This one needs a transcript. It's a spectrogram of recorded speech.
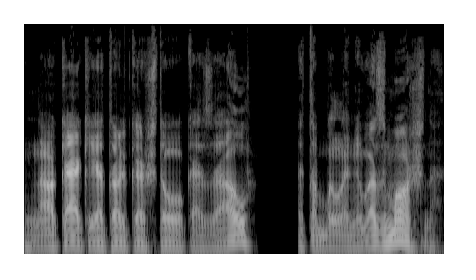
Но, как я только что указал, это было невозможно.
